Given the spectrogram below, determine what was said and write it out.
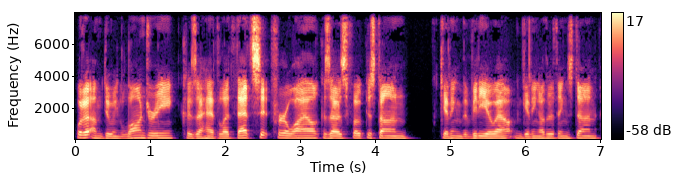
what I'm doing laundry because I had let that sit for a while because I was focused on getting the video out and getting other things done.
